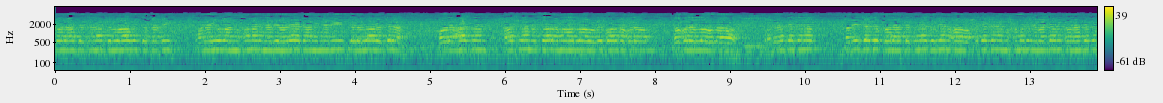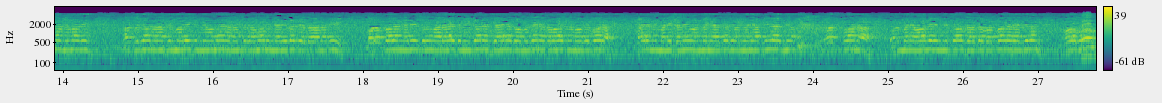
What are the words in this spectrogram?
قال حدثنا في الوهاب الثقفي عن ايوب عن محمد بن ابي هريره عن النبي صلى الله عليه وسلم. قال حسن حسن سلم الله وغفار غفر غفر الله له. وبحدثنا ابي زيد قال حدثنا سفيان حدثنا محمد بن مجان قال حدثنا ابن مالك عن سفيان عبد الملك بن عمير عبد الرحمن بن ابي بكر قال قال النبي صلى الله عليه وسلم كانت جاهلة ومدينة واسلم وغفارة خير من بني تميم ومن بني اسد ومن بني عبد الله بن ومن بني عامر بن سعد فقال رجلا باب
